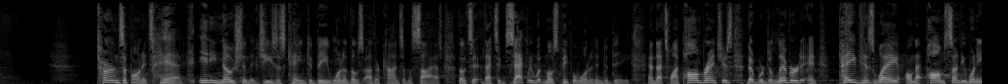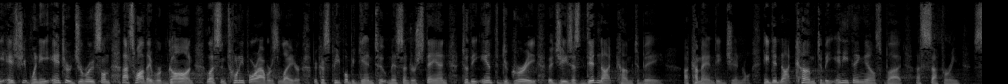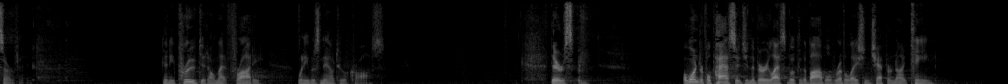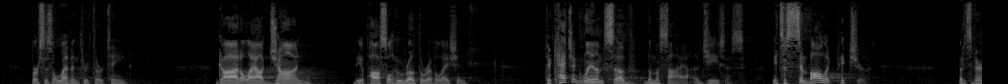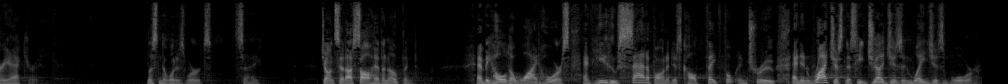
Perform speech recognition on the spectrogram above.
turns upon its head any notion that Jesus came to be one of those other kinds of messiahs. That's exactly what most people wanted him to be. And that's why palm branches that were delivered and paved his way on that Palm Sunday when he issued, when he entered Jerusalem. That's why they were gone less than 24 hours later because people began to misunderstand to the nth degree that Jesus did not come to be a commanding general. He did not come to be anything else but a suffering servant. And he proved it on that Friday when he was nailed to a cross. There's a wonderful passage in the very last book of the Bible, Revelation chapter 19, verses 11 through 13. God allowed John, the apostle who wrote the Revelation, to catch a glimpse of the Messiah, of Jesus. It's a symbolic picture, but it's very accurate. Listen to what his words say. John said, I saw heaven opened. And behold, a white horse, and he who sat upon it is called faithful and true. And in righteousness he judges and wages war.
